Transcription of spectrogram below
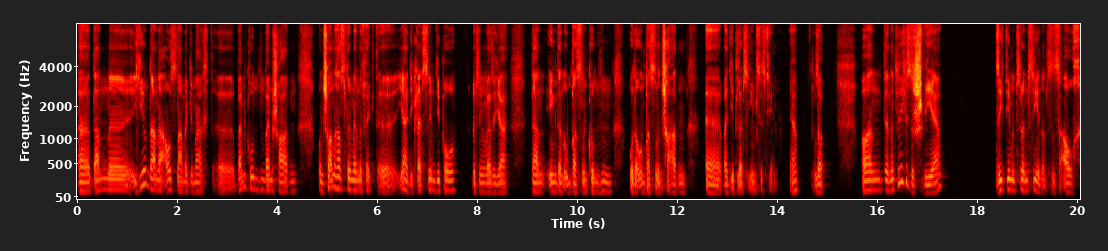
Äh, dann äh, hier und da eine Ausnahme gemacht äh, beim Kunden, beim Schaden. Und schon hast du im Endeffekt äh, ja die Krätze im Depot beziehungsweise ja dann irgendeinen unpassenden Kunden oder unpassenden Schaden äh, bei dir plötzlich im System. Ja, so. Und äh, natürlich ist es schwer, sich dem zu entziehen. Und das ist auch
